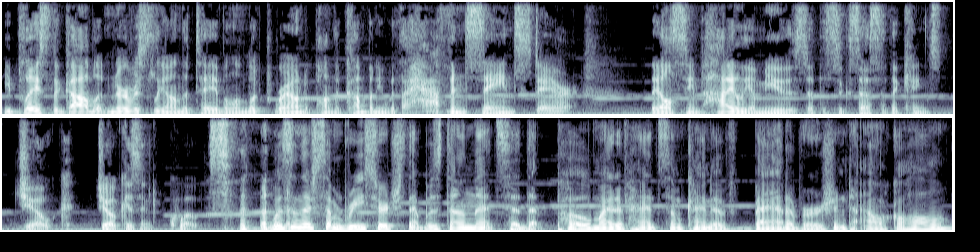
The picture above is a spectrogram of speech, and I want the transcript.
He placed the goblet nervously on the table and looked round upon the company with a half insane stare." They all seemed highly amused at the success of the king's joke. Joke is in quotes. Wasn't there some research that was done that said that Poe might have had some kind of bad aversion to alcohol?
